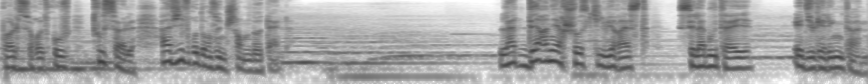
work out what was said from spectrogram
Paul se retrouve tout seul, à vivre dans une chambre d'hôtel. La dernière chose qui lui reste, c'est la bouteille et du Ellington.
